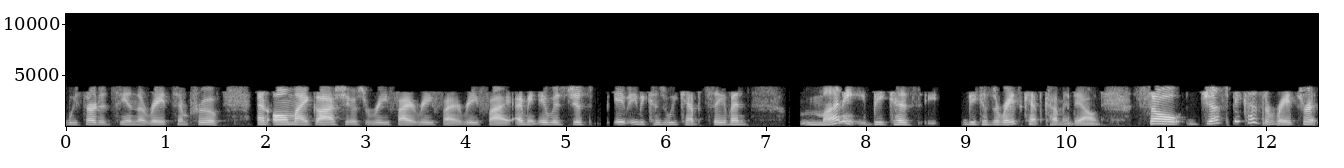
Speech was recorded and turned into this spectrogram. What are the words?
we started seeing the rates improve and oh my gosh, it was refi, refi, refi. I mean, it was just it- because we kept saving money because because the rates kept coming down. So just because the rates are at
